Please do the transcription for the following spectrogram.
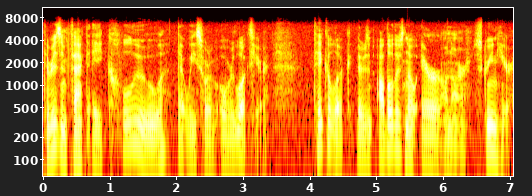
there is in fact a clue that we sort of overlooked here. Take a look. There's although there's no error on our screen here,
